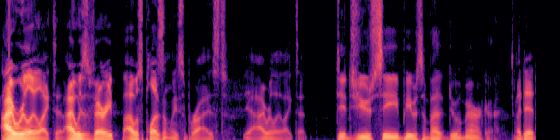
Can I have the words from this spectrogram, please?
I really liked it. I was very, I was pleasantly surprised. Yeah, I really liked it. Did you see Beavis and Butthead do America? I did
